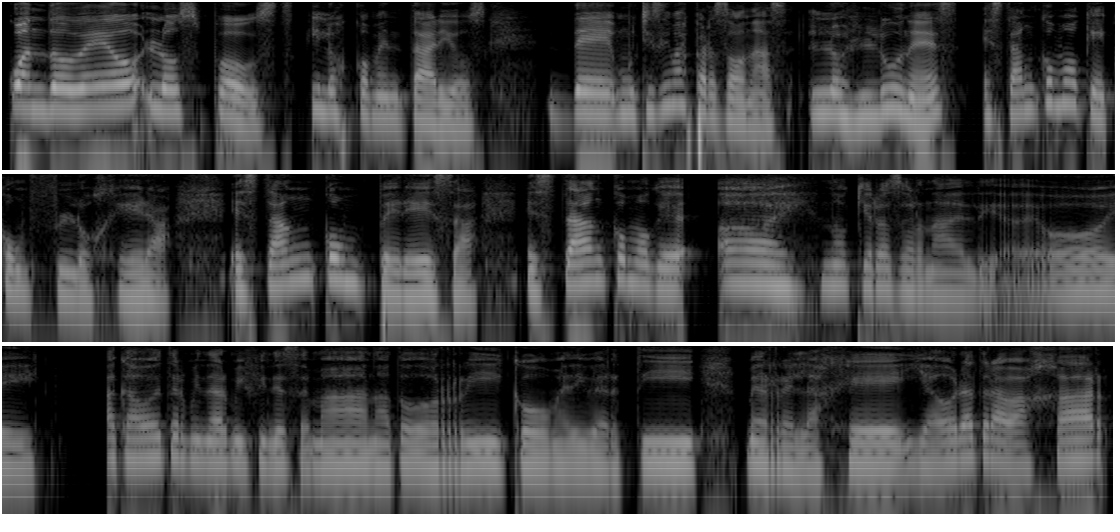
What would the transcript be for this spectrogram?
cuando veo los posts y los comentarios de muchísimas personas los lunes están como que con flojera, están con pereza, están como que, ay, no quiero hacer nada el día de hoy. Acabo de terminar mi fin de semana, todo rico, me divertí, me relajé y ahora trabajar,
